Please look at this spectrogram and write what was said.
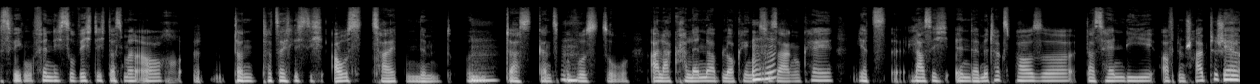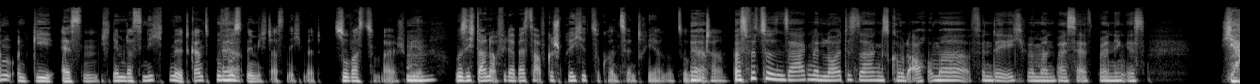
Deswegen finde ich so wichtig, dass man auch äh, dann tatsächlich sich Auszeiten nimmt und mhm. das ganz mhm. bewusst so à la Kalenderblocking mhm. zu sagen, okay, jetzt äh, lasse ich in der Mittagspause das Handy auf dem Schreibtisch ja. liegen und gehe essen. Ich nehme das nicht mit. Ganz bewusst ja. nehme ich das nicht mit. Sowas zum Beispiel. Mhm. Um sich dann auch wieder besser auf Gespräche zu konzentrieren und so ja. weiter. Was würdest du denn sagen, wenn Leute sagen, das kommt auch immer, finde ich, wenn man bei Self-Branding ist, ja,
